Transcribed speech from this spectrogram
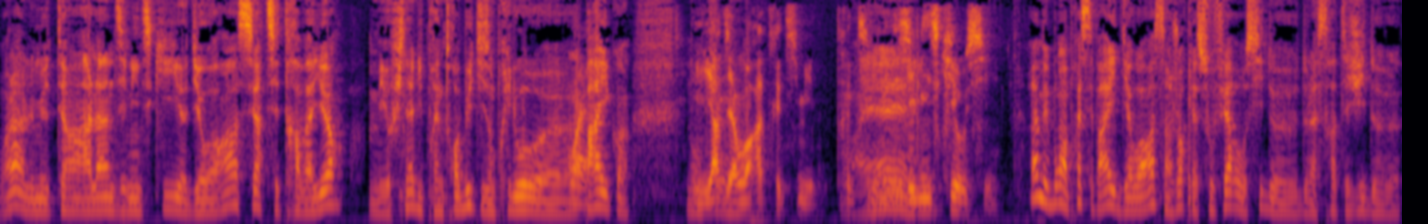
voilà, le milieu de terrain Alan, Zelinski, Diawara, certes c'est travailleurs, mais au final ils prennent trois buts, ils ont pris l'eau pareil quoi. Donc, Hier, euh, Diawara très timide, très timide. Zelinski aussi. Ouais, mais bon, après, c'est pareil. Diawara, c'est un joueur qui a souffert aussi de, de la stratégie de,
